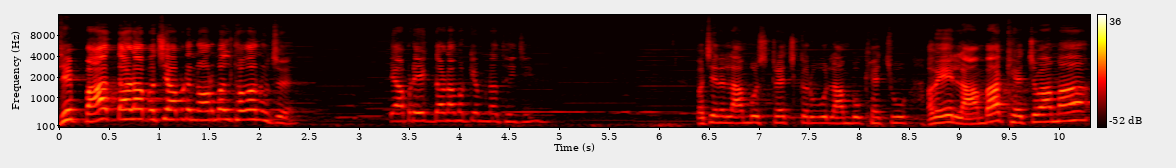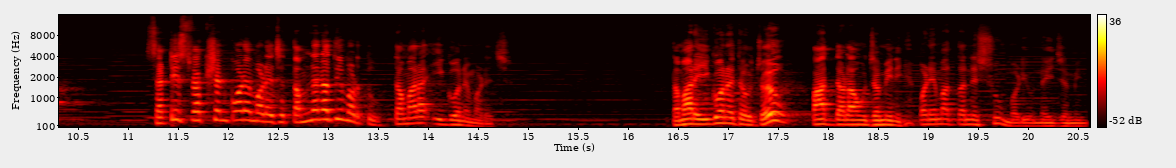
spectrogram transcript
જે પાંચ દાડા પછી આપણે નોર્મલ થવાનું છે, એ આપણે એક દાડામાં કેમ ન થઈ જઈએ? પછી એને લાંબુ સ્ટ્રેચ કરવું, લાંબુ ખેંચવું. હવે એ લાંબા ખેંચવામાં સેટિસ્ફેક્શન કોને મળે છે? તમને નથી મળતું. તમારા ઈગોને મળે છે. તમારા ઈગોને થયું જોયું? પાંચ દાડા હું જમીની. પણ એમાં તને શું મળ્યું? નહીં જમીન.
